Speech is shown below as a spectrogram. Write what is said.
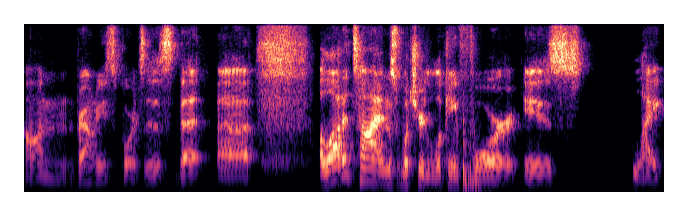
on Brown eSports is that uh, a lot of times what you're looking for is like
